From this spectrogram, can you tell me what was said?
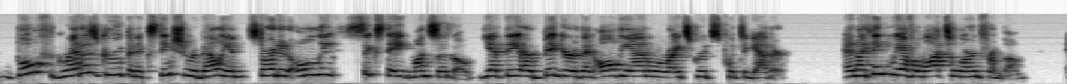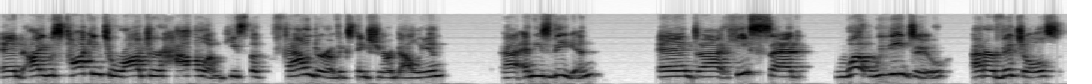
both Greta's group and Extinction Rebellion started only six to eight months ago, yet they are bigger than all the animal rights groups put together. And I think we have a lot to learn from them. And I was talking to Roger Hallam. He's the founder of Extinction Rebellion, uh, and he's vegan. And uh, he said, What we do at our vigils,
